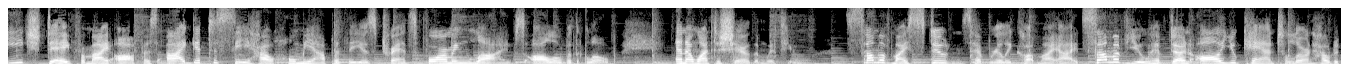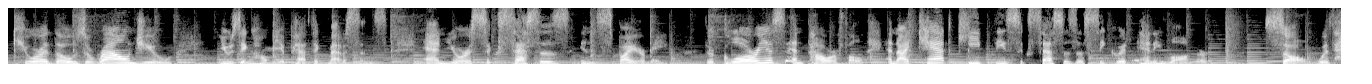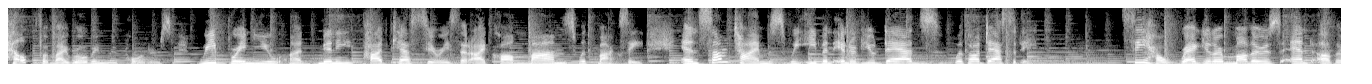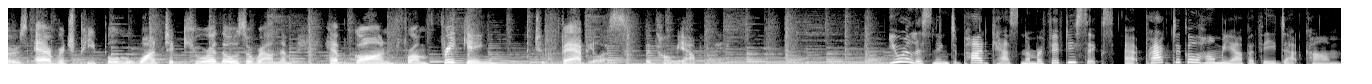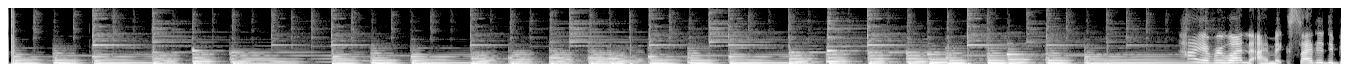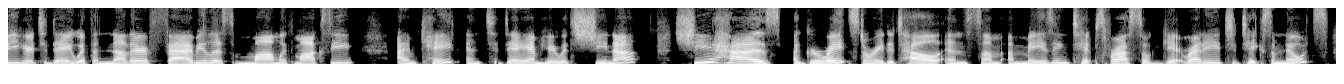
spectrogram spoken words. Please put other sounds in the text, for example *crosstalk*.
Each day from my office, I get to see how homeopathy is transforming lives all over the globe, and I want to share them with you. Some of my students have really caught my eye. Some of you have done all you can to learn how to cure those around you using homeopathic medicines, and your successes inspire me. They're glorious and powerful, and I can't keep these successes a secret any longer. So, with help from my roving reporters, we bring you a mini podcast series that I call Moms with Moxie, and sometimes we even interview dads with audacity. See how regular mothers and others, average people who want to cure those around them, have gone from freaking to fabulous with homeopathy. You are listening to podcast number 56 at practicalhomeopathy.com. everyone. I'm excited to be here today with another fabulous Mom with Moxie. I'm Kate, and today I'm here with Sheena. She has a great story to tell and some amazing tips for us, so get ready to take some notes.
